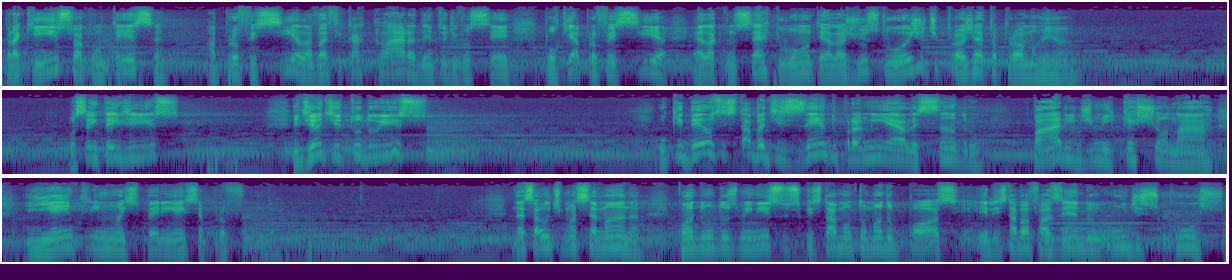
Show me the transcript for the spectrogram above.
Para que isso aconteça, a profecia ela vai ficar clara dentro de você, porque a profecia, ela conserta o ontem, ela justo hoje te projeta para o amanhã. Você entende isso? E diante de tudo isso, o que Deus estava dizendo para mim é: Alessandro, pare de me questionar e entre em uma experiência profunda. Nessa última semana, quando um dos ministros que estavam tomando posse, ele estava fazendo um discurso,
